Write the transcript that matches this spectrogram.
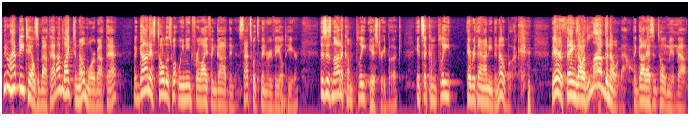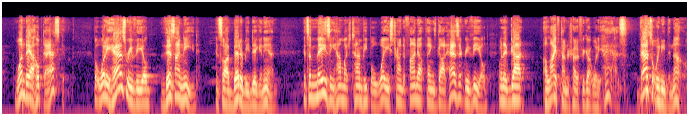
We don't have details about that. I'd like to know more about that. But God has told us what we need for life and godliness. That's what's been revealed here. This is not a complete history book, it's a complete everything I need to know book. there are things I would love to know about that God hasn't told me about. One day I hope to ask Him. But what He has revealed, this I need and so I better be digging in. It's amazing how much time people waste trying to find out things God hasn't revealed when they've got a lifetime to try to figure out what He has. That's what we need to know.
